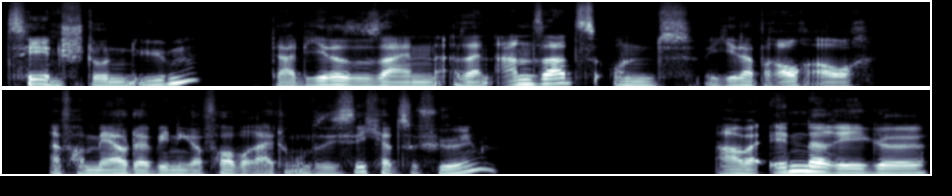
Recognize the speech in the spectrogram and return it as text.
zehn Stunden üben. Da hat jeder so seinen, seinen Ansatz und jeder braucht auch einfach mehr oder weniger Vorbereitung, um sich sicher zu fühlen. Aber in der Regel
